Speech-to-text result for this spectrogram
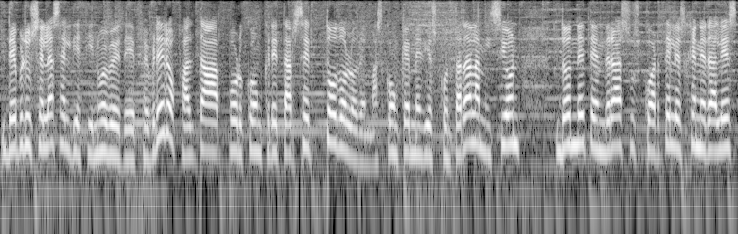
de Bruselas el 19 de febrero. Falta por concretarse todo lo demás, con qué medios contará la misión, dónde tendrá sus cuarteles generales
